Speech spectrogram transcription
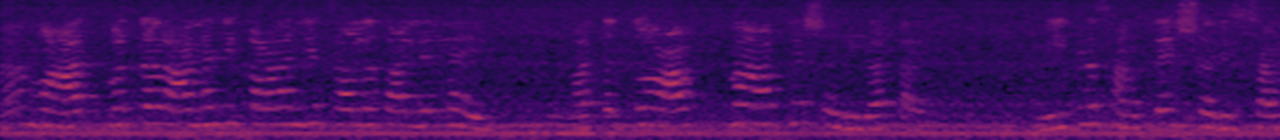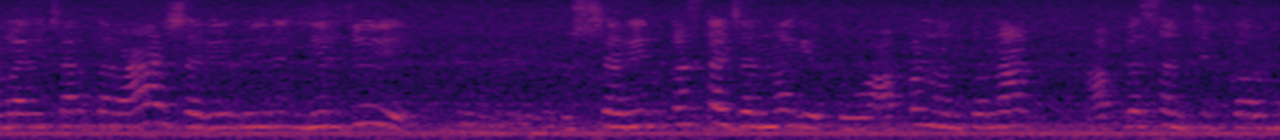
मग आत्मा तर अनादी काळाने चालत आलेला आहे. आता तो आत्मा आपल्या शरीरात आहे. मी इकडे सांगताय शरीर चांगला विचार करा. शरीर निर्जीव आहे. शरीर कसं काय जन्म घेतो? आपण म्हणतो ना आपलं संचित कर्म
